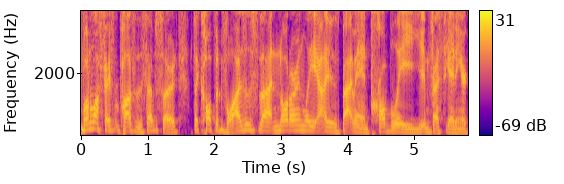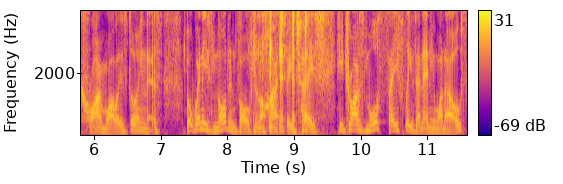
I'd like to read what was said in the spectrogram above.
One of my favorite parts of this episode, the cop advises that not only is Batman probably investigating a crime while he's doing this, but when he's not involved in a high speed chase, he drives more safely than anyone else.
